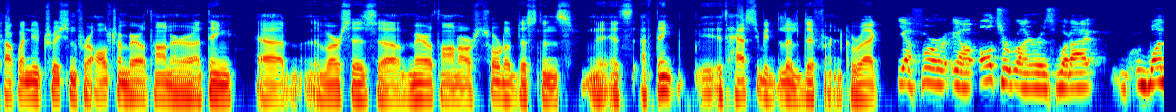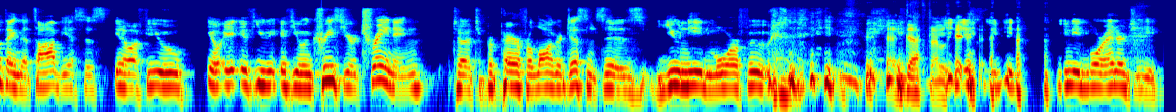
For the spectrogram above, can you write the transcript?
talk about nutrition for ultra marathoner. I think uh, versus uh, marathon or shorter distance. It's I think it has to be a little different, correct? Yeah, for you know ultra runners, what I one thing that's obvious is you know if you you know if you if you increase your training to, to prepare for longer distances, you need more food. Definitely, you, you, need you need more energy.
